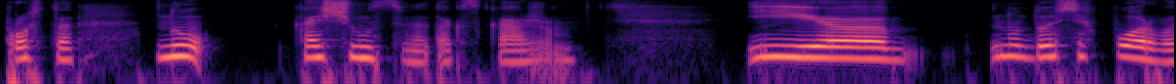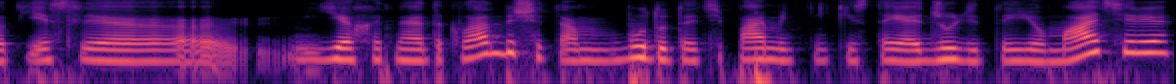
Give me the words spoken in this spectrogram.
просто, ну, кощунственно, так скажем. И э, ну, до сих пор, вот если ехать на это кладбище, там будут эти памятники стоять Джудит и ее матери,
